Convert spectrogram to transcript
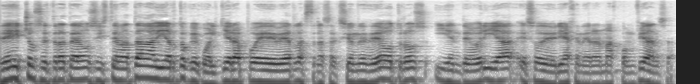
De hecho, se trata de un sistema tan abierto que cualquiera puede ver las transacciones de otros y en teoría eso debería generar más confianza.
